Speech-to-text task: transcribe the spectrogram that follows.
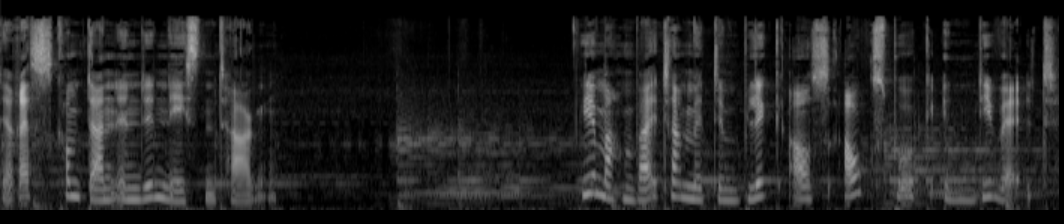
Der Rest kommt dann in den nächsten Tagen. Wir machen weiter mit dem Blick aus Augsburg in die Welt.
